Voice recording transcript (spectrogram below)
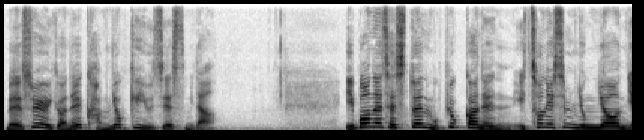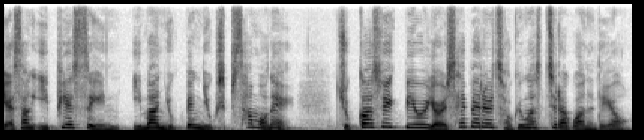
매수 의견을 강력히 유지했습니다. 이번에 제시된 목표가는 2026년 예상 EPS인 2663원에 주가 수익 비율 13배를 적용한 수치라고 하는데요.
